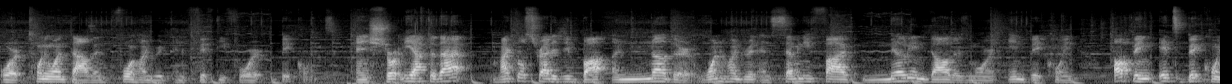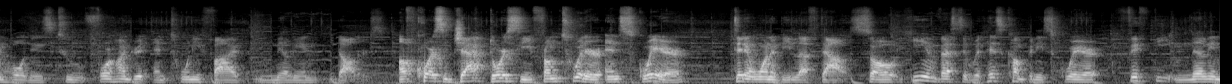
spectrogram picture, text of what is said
or 21,454 Bitcoins. And shortly after that, MicroStrategy bought another $175 million more in Bitcoin, upping its Bitcoin holdings to $425 million. Of course, Jack Dorsey from Twitter and Square didn't want to be left out, so he invested with his company Square $50 million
